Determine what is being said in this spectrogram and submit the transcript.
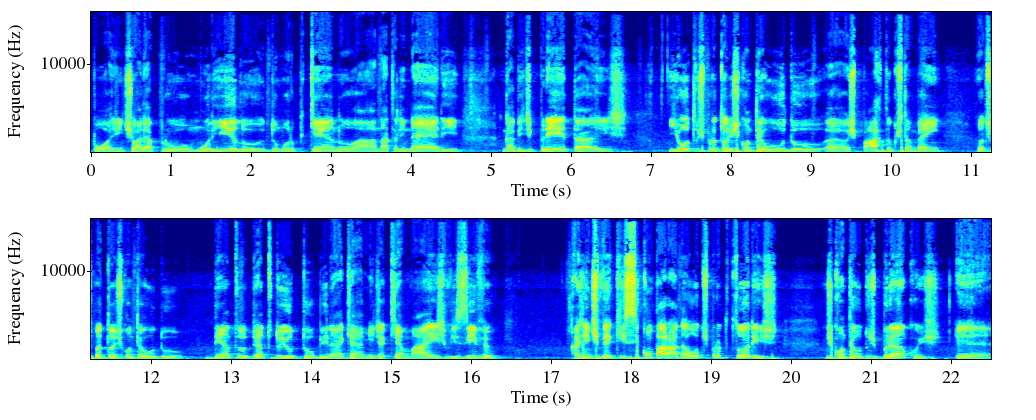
pô, a gente olha pro Murilo, do Muro Pequeno, a Nathalie Neri, Gabi de Pretas e outros produtores de conteúdo, uh, os Partacos também, outros produtores de conteúdo dentro, dentro do YouTube, né, que é a mídia que é mais visível, a gente vê que se comparado a outros produtores de conteúdos brancos, é,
